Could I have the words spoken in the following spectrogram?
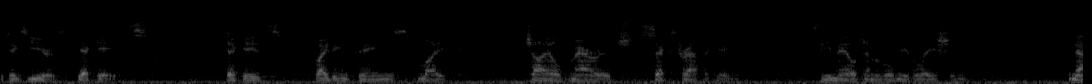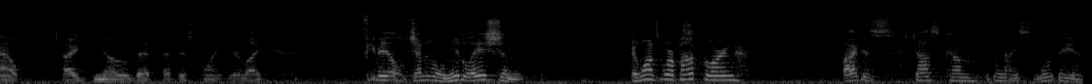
It takes years, decades. Decades fighting things like child marriage, sex trafficking, female genital mutilation. Now, I know that at this point you're like, female genital mutilation, it wants more popcorn. Why does just come to the nice movie and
